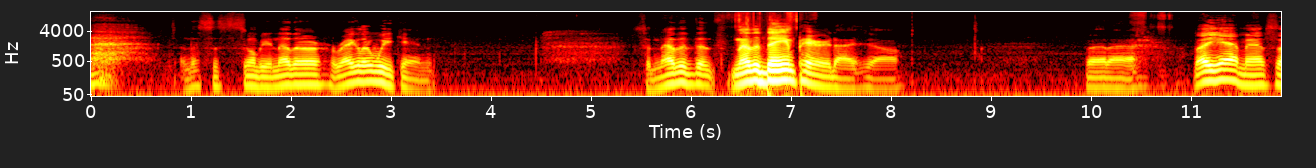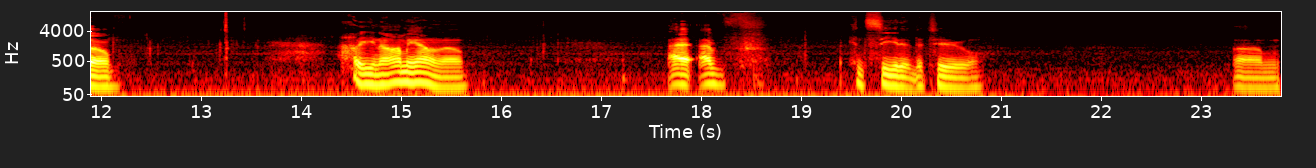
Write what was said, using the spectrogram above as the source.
this is gonna be another regular weekend another another day in paradise, y'all. But uh, but yeah, man. So, oh, you know, I mean, I don't know. I I've conceded to. Um,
